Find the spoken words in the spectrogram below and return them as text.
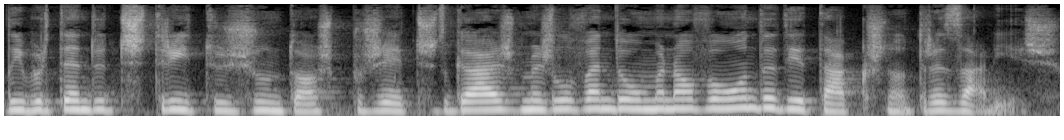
libertando distritos junto aos projetos de gás, mas levando a uma nova onda de ataques noutras áreas.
